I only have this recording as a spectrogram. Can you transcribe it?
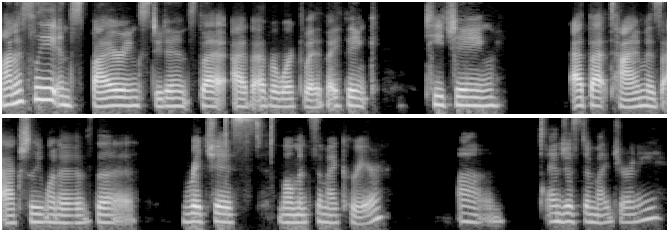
honestly inspiring students that I've ever worked with. I think teaching at that time is actually one of the richest moments in my career um, and just in my journey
